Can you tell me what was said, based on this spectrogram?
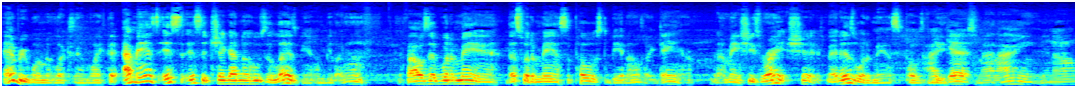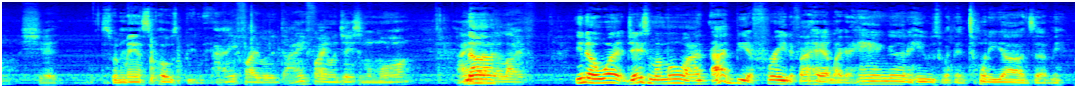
Every woman looks at him like that. I mean, it's it's, it's a chick I know who's a lesbian. I'll be like, mm, if I was ever with a man, that's what a man's supposed to be. And I was like, damn. I mean, she's right. Shit, that is what a man's supposed to be. I guess, man. I ain't, you know, shit. That's what a man's supposed to be, man. I ain't fighting with. I ain't fighting with Jason Momoa. I ain't Nah. that life. You know what, Jason Momoa, I, I'd be afraid if I had like a handgun and he was within twenty yards of me.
